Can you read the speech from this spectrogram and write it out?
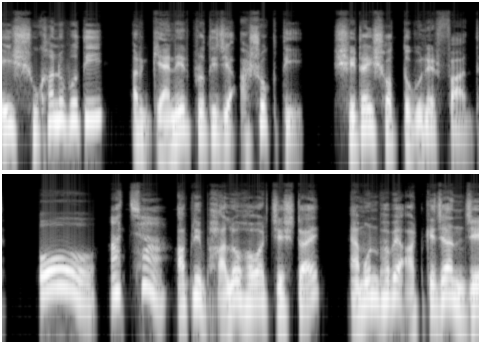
এই সুখানুভূতি আর জ্ঞানের প্রতি যে আসক্তি সেটাই সত্যগুণের ফাঁদ। ও আচ্ছা। আপনি ভালো হওয়ার চেষ্টায় এমনভাবে আটকে যান যে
